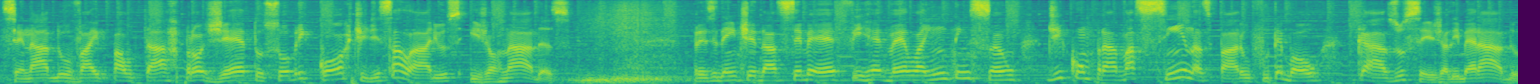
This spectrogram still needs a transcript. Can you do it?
Senado vai pautar projeto sobre corte de salários e jornadas. Presidente da CBF revela intenção de comprar vacinas para o futebol caso seja liberado.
